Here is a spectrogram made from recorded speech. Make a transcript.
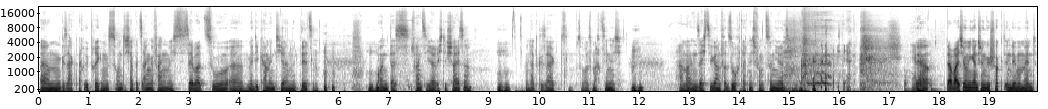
ähm, gesagt, ach übrigens, und ich habe jetzt angefangen, mich selber zu äh, medikamentieren mit Pilzen. mhm. Und das fand sie ja richtig scheiße mhm. und hat gesagt, sowas macht sie nicht. Mhm. Haben wir in den 60ern versucht, hat nicht funktioniert. ja. Ja. ja. da war ich irgendwie ganz schön geschockt in dem Moment,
